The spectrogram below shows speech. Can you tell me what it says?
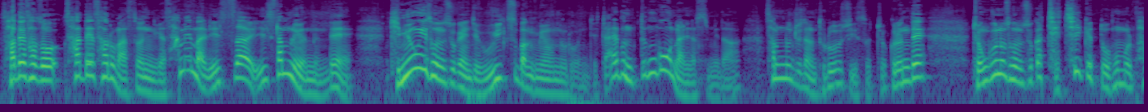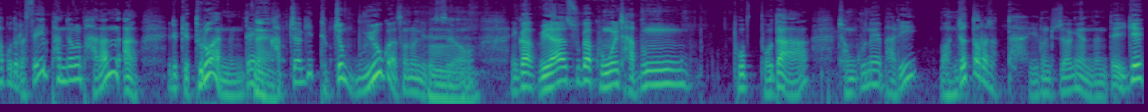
4대 4로 4대 4로 맞선 게 3회 말 1사 1삼루였는데 김용희 선수가 이제 우익수 방면으로 이제 짧은 뜬공을 날렸습니다. 3루 주자는 들어올 수 있었죠. 그런데 정근우 선수가 재치 있게 또 홈을 파고들어 세이프 판정을 받았 아 이렇게 들어왔는데 네. 갑자기 득점 무효가 선언이 됐어요. 음. 그러니까 외야수가 공을 잡은 것보다 정근우의 발이 먼저 떨어졌다 이런 주장이었는데 이게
